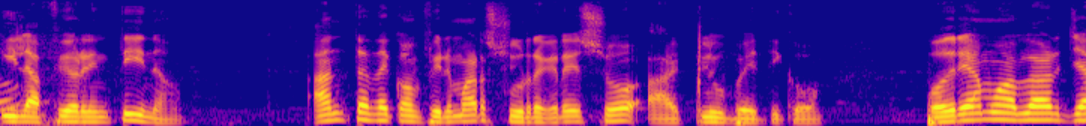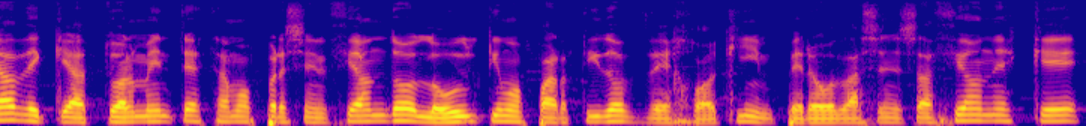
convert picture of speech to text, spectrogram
y la Fiorentina, antes de confirmar su regreso al club bético. Podríamos hablar ya de que actualmente estamos presenciando los últimos partidos de Joaquín, pero la sensación es que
